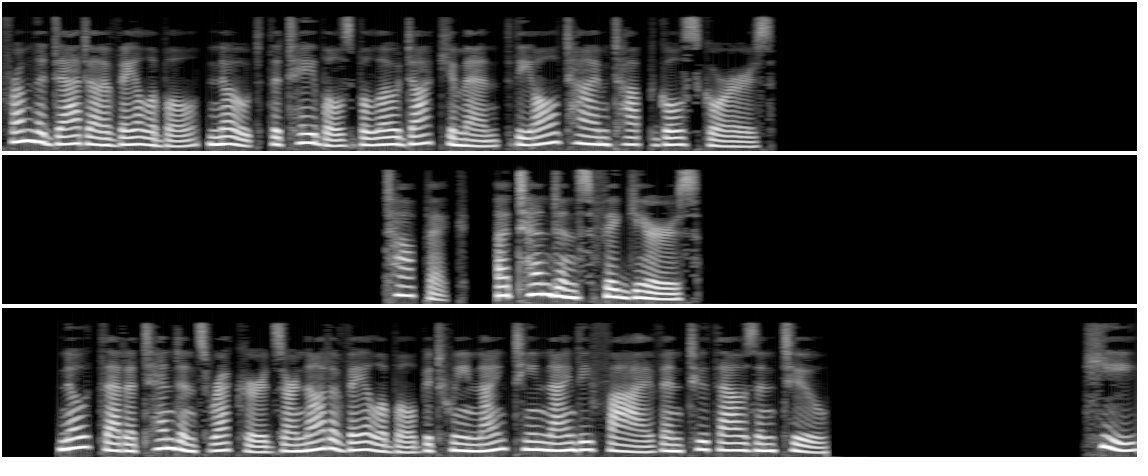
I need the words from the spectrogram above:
from the data available, note the tables below document the all-time top goalscorers. Topic: Attendance figures. Note that attendance records are not available between 1995 and 2002. Key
